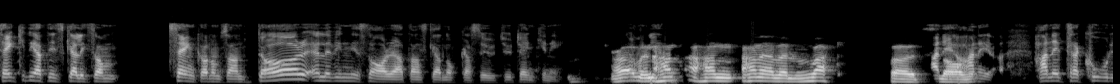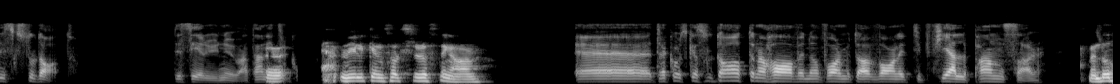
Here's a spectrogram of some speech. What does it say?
Tänker ni att ni ska liksom sänka honom så han dör eller vill ni snarare att han ska knockas ut? Hur tänker ni? Ja, men han, han, han är väl vakt för ett Han är, han är, han är trakorisk soldat. Det ser du ju nu att han är Eh. trakorisk. Vilken sorts rustning har han? Eh, Trakoriska soldaterna har väl någon form av vanligt typ fjällpansar. Men då Ja.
